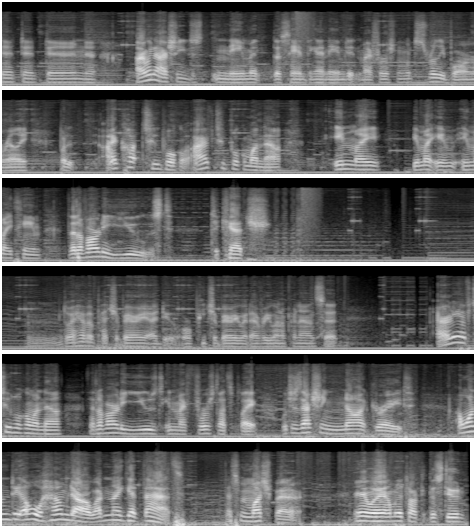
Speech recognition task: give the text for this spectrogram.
dun dun dun. I'm gonna actually just name it the same thing I named it in my first one, which is really boring, really. But I caught two Pokemon. I have two Pokemon now in my in my in, in my team that I've already used to catch. Mm, do I have a Pecha Berry? I do, or Pecha Berry, whatever you want to pronounce it. I already have two Pokemon now that I've already used in my first Let's Play, which is actually not great. I wanted to, oh, Houndour, why didn't I get that? That's much better. Anyway, I'm gonna talk to this dude.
